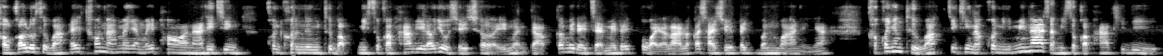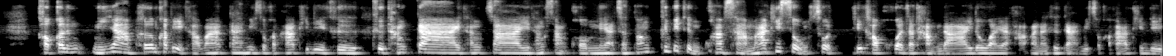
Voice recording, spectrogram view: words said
เขาก็รู้สึกว่าเอ้ยเท่านั้นมันยังไม่พอนะจริงๆคนคนนึงคือแบบมีสุขภาพดีแล้วอยู่เฉยๆเหมือนกับ ก็ไม่ได้เจ็บไม่ได้ป่วยอะไร แล้วก็ใช้ชีวิตไปวันๆอย่างเงี้ยเขาก็ยังถือว่าจริงๆแล้วคนนี้ไม่น่าจะมีสุขภาพที่ดีเขาก็นิยามเพิ่มเข้าไปอีกค่ะว่า การมีสุขภาพที่ดีคือ คือทั้งกายทั้งใจทั้งสังคมเนี่ยจะต้องขึ้นไปถึงความสามารถที่สูงสุดที่เขาควรจะทำได้ด้วยอะครับอันนั้นคือการมีสุขภาพที่ดี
